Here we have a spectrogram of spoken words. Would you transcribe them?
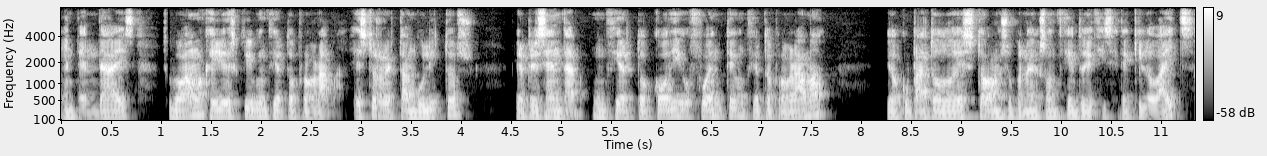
entendáis, Supongamos que yo escribo un cierto programa. Estos rectangulitos representan un cierto código fuente, un cierto programa que ocupa todo esto, vamos a suponer que son 117 kilobytes,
